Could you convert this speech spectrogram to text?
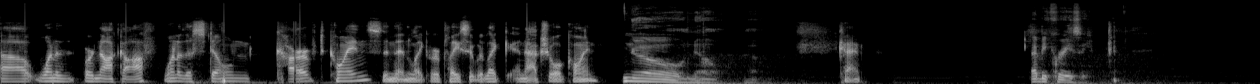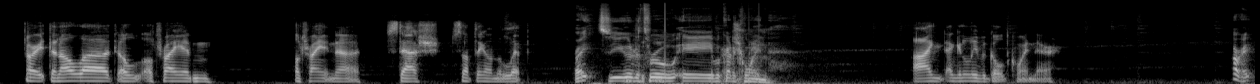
uh, one of or knock off one of the stone carved coins and then like replace it with like an actual coin? No, no, no. Okay. That'd be crazy. All right, then I'll uh, I'll I'll try and I'll try and uh, stash something on the lip. Right. So you're gonna throw a what kind of coin? I'm I'm gonna leave a gold coin there, All right,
